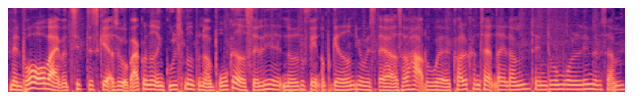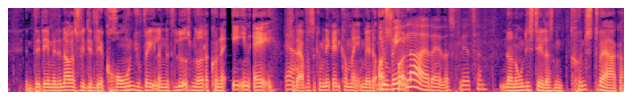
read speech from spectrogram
Men prøv at overveje, hvor tit det sker. Så du kan bare gå ned i en guldsmed på Nørrebrogade og sælge noget, du finder på gaden, jo, hvis det er. Og så har du øh, kolde kontanter i lommen. Det er en duumrulle lige med det samme. Det er det, men det er nok også fordi, det bliver kronjuvelerne. Det lyder som noget, der kun er én af. Ja. Så derfor så kan man ikke rigtig komme af med det. Også Juveler folk, er der ellers flertal. når nogen de stjæler sådan kunstværker,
